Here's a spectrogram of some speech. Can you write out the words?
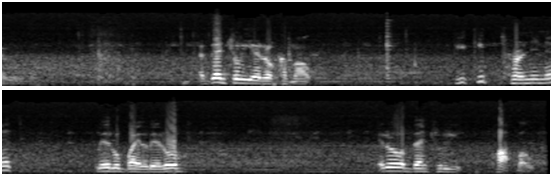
Oh. Eventually it'll come out. If you keep turning it little by little, it'll eventually pop out.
